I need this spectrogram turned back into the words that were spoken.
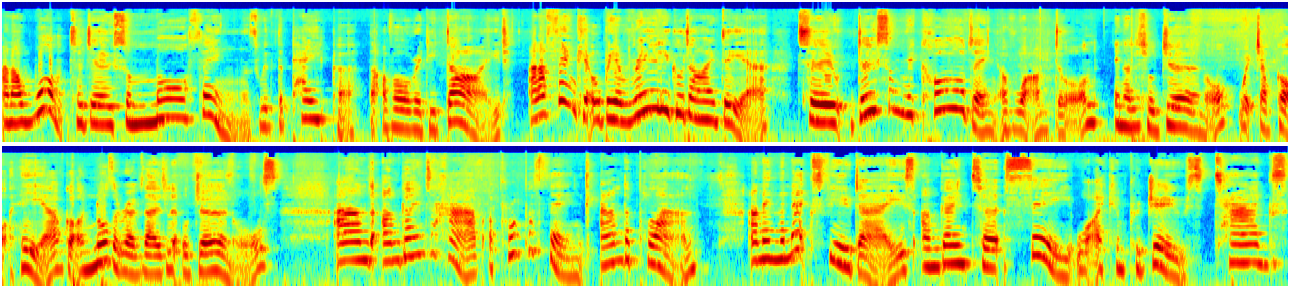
and I want to do some more things with the paper that I've already dyed. And I think it will be a really good idea to do some recording of what I've done in a little journal, which I've got here. I've got another of those little journals and I'm going to have a proper think and a plan and in the next few days, I'm going to see what I can produce. Tags,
